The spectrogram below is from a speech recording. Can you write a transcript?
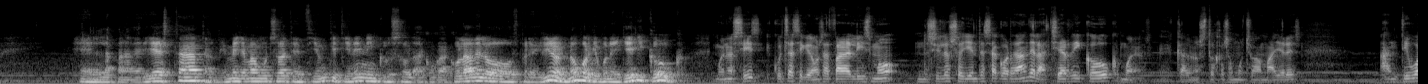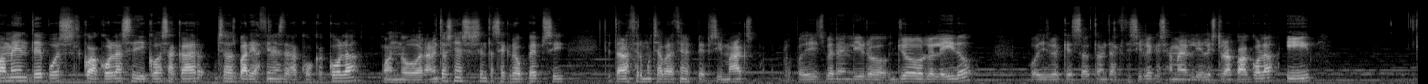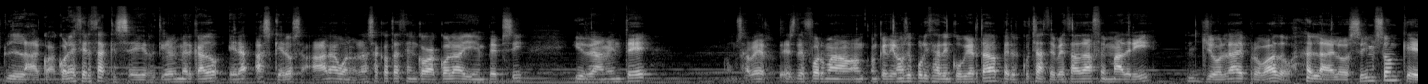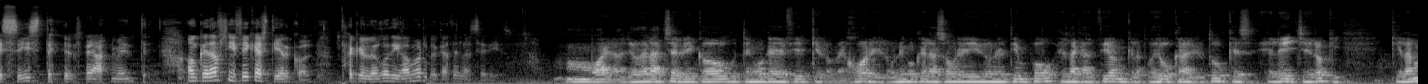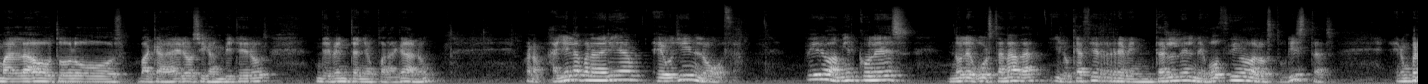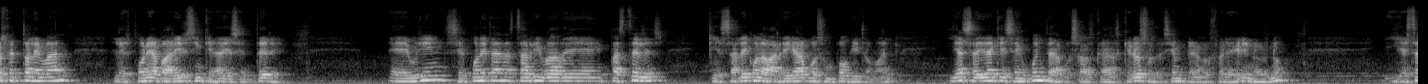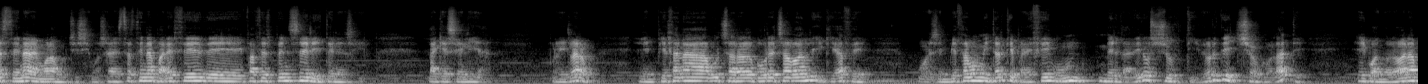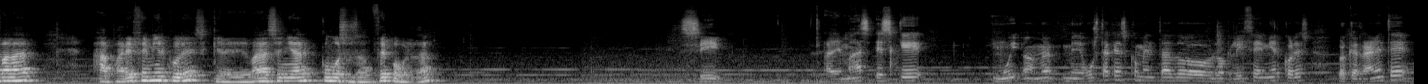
En la panadería esta también me llama mucho la atención que tienen incluso la Coca-Cola de los peregrinos, ¿no? Porque pone Jerry Coke. Bueno, sí, escucha, si queremos hacer paralelismo, no sé si los oyentes se acordarán de la Cherry Coke. Bueno, claro, nosotros que son mucho más mayores. Antiguamente, pues Coca-Cola se dedicó a sacar muchas variaciones de la Coca-Cola. Cuando realmente en los años 60 se creó Pepsi, intentaron hacer muchas variaciones Pepsi Max. Lo podéis ver en el libro, yo lo he leído. Podéis ver que es bastante accesible, que se llama La historia de Coca-Cola. Y la Coca-Cola de cereza que se retiró del mercado era asquerosa. Ahora, bueno, la han sacado otra vez en Coca-Cola y en Pepsi. y realmente, vamos a ver, es de forma, aunque digamos de publicidad encubierta, pero escucha, cerveza DAF en Madrid, yo la he probado, la de los Simpson que existe realmente, aunque DAF significa estiércol, para que luego digamos lo que hacen las series. Bueno, yo de la Cherry Coke tengo que decir que lo mejor y lo único que la ha sobrevivido en el tiempo es la canción, que la podéis buscar en YouTube, que es El Cherokee, que la han mandado todos los bacaderos y gambiteros de 20 años para acá, ¿no? Bueno, allí en la panadería Eugene lo goza, pero a miércoles no le gusta nada y lo que hace es reventarle el negocio a los turistas. En un perfecto alemán les pone a parir sin que nadie se entere. Eugene se pone tan hasta arriba de pasteles que sale con la barriga pues un poquito mal. Y a salida que se encuentra pues a los casquerosos de siempre, a los peregrinos, ¿no? Y esta escena me mola muchísimo. O sea, esta escena parece de Paz Spencer y Hill, la que se lía. Porque claro, le empiezan a abuchar al pobre chaval y ¿qué hace? Pues empieza a vomitar que parece un verdadero surtidor de chocolate. Y cuando lo van a pagar, aparece miércoles que le va a enseñar cómo es un cepo, ¿verdad? Sí, Además, es que muy, me gusta que has comentado lo que le hice miércoles, porque realmente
